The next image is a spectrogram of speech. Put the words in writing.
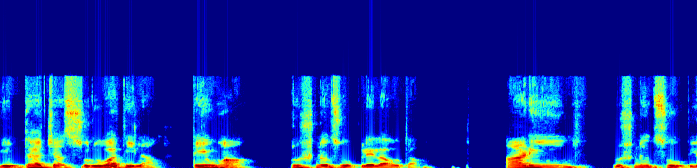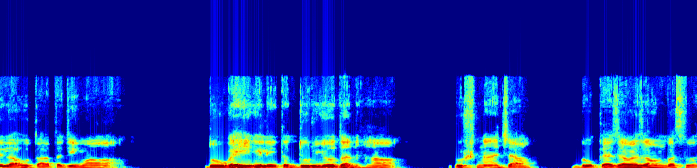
युद्धाच्या सुरुवातीला तेव्हा कृष्ण झोपलेला होता. आणि कृष्ण झोपलेला होता तर जेव्हा दोघही गेले तर दुर्योधन हा कृष्णाच्या डोक्याजवळ जाऊन बसला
